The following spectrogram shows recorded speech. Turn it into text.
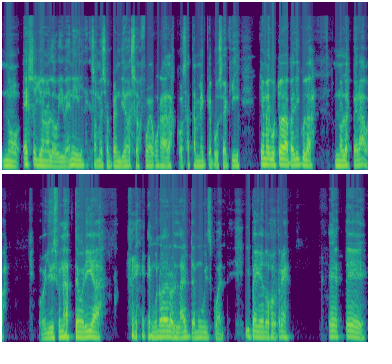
No, eso yo no lo vi venir, eso me sorprendió, eso fue una de las cosas también que puse aquí que me gustó la película, no lo esperaba. Porque yo hice una teoría en uno de los live de Movie Squad y pegué dos o tres. Este,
